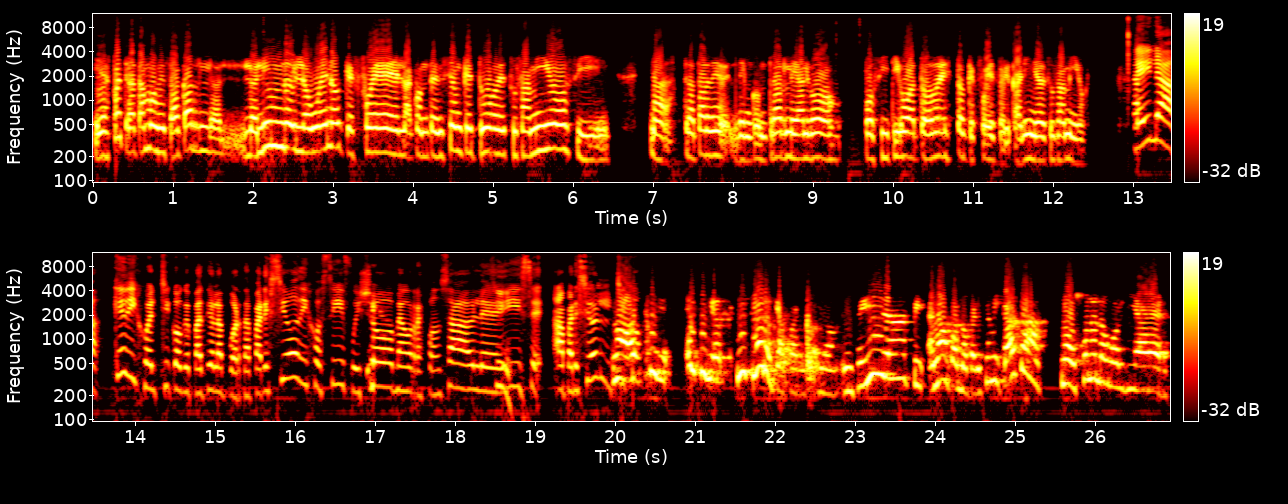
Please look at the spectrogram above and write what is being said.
y después tratamos de sacar lo, lo lindo y lo bueno que fue la contención que tuvo de sus amigos y nada, tratar de, de encontrarle algo positivo a todo esto que fue eso, el cariño de sus amigos. Leila, ¿qué dijo el chico que pateó la puerta? ¿Apareció? Dijo, sí, fui yo, me hago responsable. Sí. hice- ¿Apareció el No, chico? subió, sí, claro que apareció. Enseguida, ah, no, cuando apareció en mi casa, no, yo no lo volví a ver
